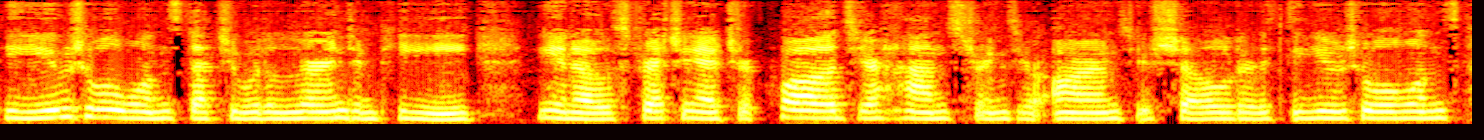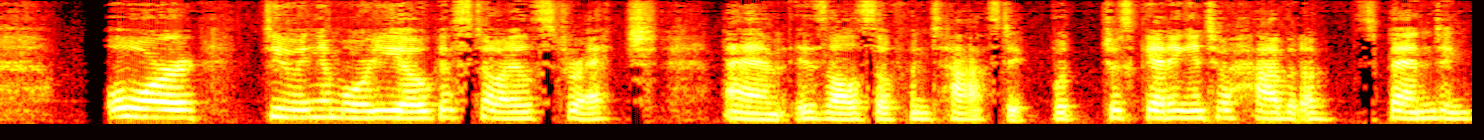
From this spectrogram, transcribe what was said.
The usual ones that you would have learned in PE, you know, stretching out your quads, your hamstrings, your arms, your shoulders, the usual ones, or doing a more yoga style stretch um, is also fantastic. But just getting into a habit of spending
